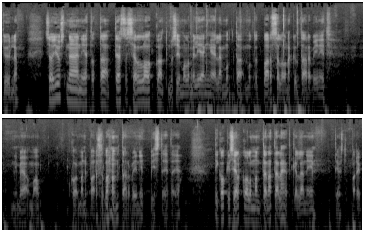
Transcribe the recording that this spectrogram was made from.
Kyllä. Se on just näin, ja tota, tietysti siellä on loukkaantumisia molemmilla jengeillä, mutta, mutta Barcelona kyllä tarvii niitä, nimenomaan Koimani Barcelona tarvii niitä pisteitä, ja Tikokin siellä kolmantena tällä hetkellä, niin tietysti pari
